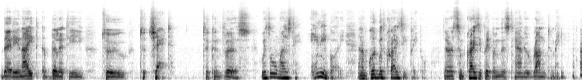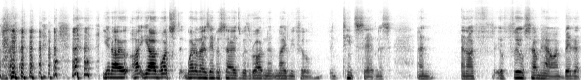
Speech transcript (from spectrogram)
that innate ability to to chat, to converse with almost anybody, and I'm good with crazy people. There are some crazy people in this town who run to me. you know, I yeah, I watched one of those episodes with Rod, and it made me feel intense sadness, and and I f- feel somehow I'm better,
